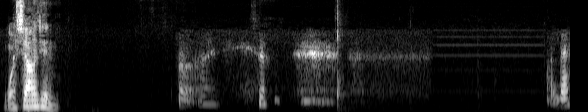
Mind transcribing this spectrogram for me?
我相信你，嗯，行，好的，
